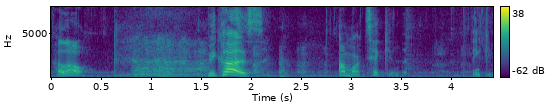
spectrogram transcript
hello. because I'm articulate. Thank you.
